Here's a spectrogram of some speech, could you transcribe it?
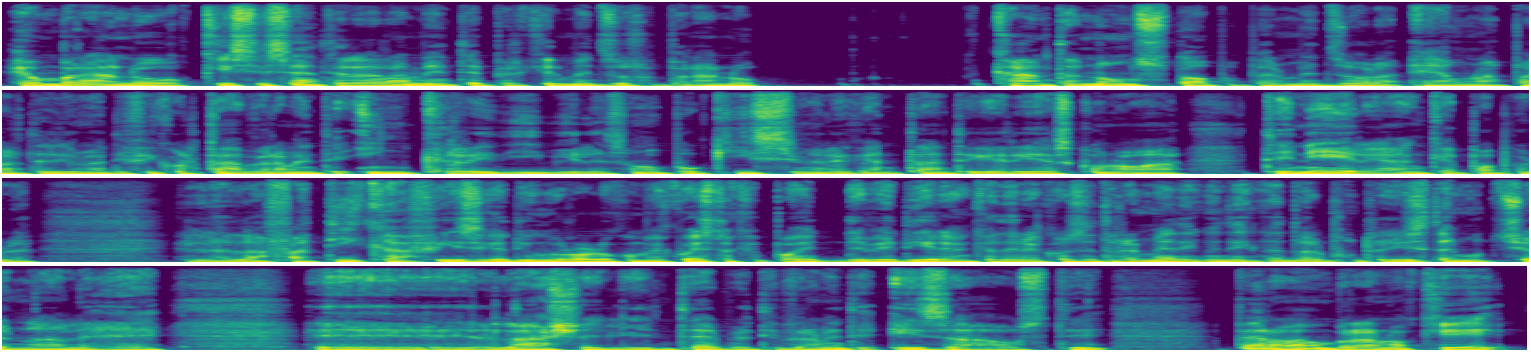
È un brano che si sente raramente perché il mezzo soprano canta non stop per mezz'ora è una parte di una difficoltà veramente incredibile. Sono pochissime le cantanti che riescono a tenere anche proprio le, la, la, fatica fisica di un ruolo come questo, che poi deve dire anche delle cose tremende, quindi dal punto di vista emozionale è, è, lascia gli interpreti veramente esausti. Però è un brano che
